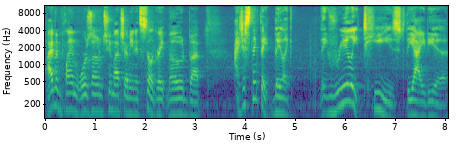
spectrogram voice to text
I haven't playing Warzone too much. I mean, it's still a great mode, but I just think they they like they really teased the idea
